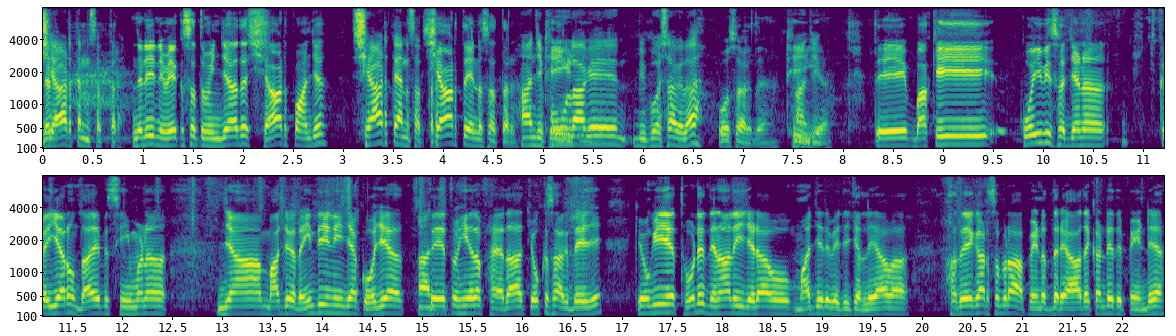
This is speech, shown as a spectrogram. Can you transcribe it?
66370 9957 ਤੇ 65 66370 66370 ਹਾਂਜੀ ਫੋਨ ਲਾ ਕੇ ਵੀ ਪੁੱਛ ਸਕਦਾ। ਹੋ ਸਕਦਾ ਠੀਕ। ਆ। ਤੇ ਬਾਕੀ ਕੋਈ ਵੀ ਸੱਜਣ ਕਈ ਵਾਰ ਹੁੰਦਾ ਹੈ ਵੀ ਸੀਮਨ ਜਾਂ ਮੱਝ ਰਹਿੰਦੀ ਨਹੀਂ ਜਾਂ ਕੁਝ ਆ ਤੇ ਤੁਸੀਂ ਇਹਦਾ ਫਾਇਦਾ ਚੁੱਕ ਸਕਦੇ ਜੇ ਕਿਉਂਕਿ ਇਹ ਥੋੜੇ ਦਿਨਾਂ ਲਈ ਜਿਹੜਾ ਉਹ ਮੱਝ ਦੇ ਵਿੱਚ ਚੱਲਿਆ ਵਾ। ਫਤਿਹਗੜ੍ਹ ਸਭਰਾ ਪਿੰਡ ਦਰਿਆ ਦੇ ਕੰਢੇ ਤੇ ਪਿੰਡ ਆ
